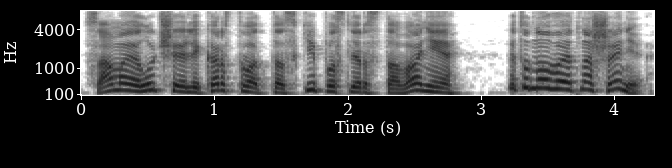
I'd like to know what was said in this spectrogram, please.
Самое лучшее лекарство от тоски после расставания – это новые отношения.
